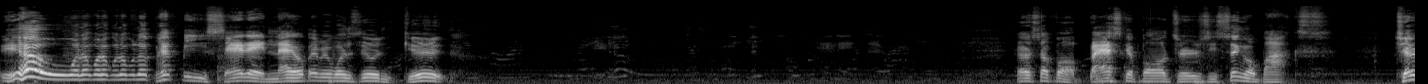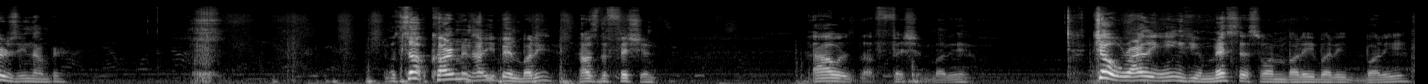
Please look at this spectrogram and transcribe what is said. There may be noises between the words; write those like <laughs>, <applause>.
Yo, what up, what up, what up, what up? Happy Saturday night. I hope everyone's doing good. There's up a basketball jersey, single box, jersey number. What's up, Carmen? How you been, buddy? How's the fishing? How is the fishing, buddy? Joe Riley Ings, you missed this one, buddy, buddy, buddy.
